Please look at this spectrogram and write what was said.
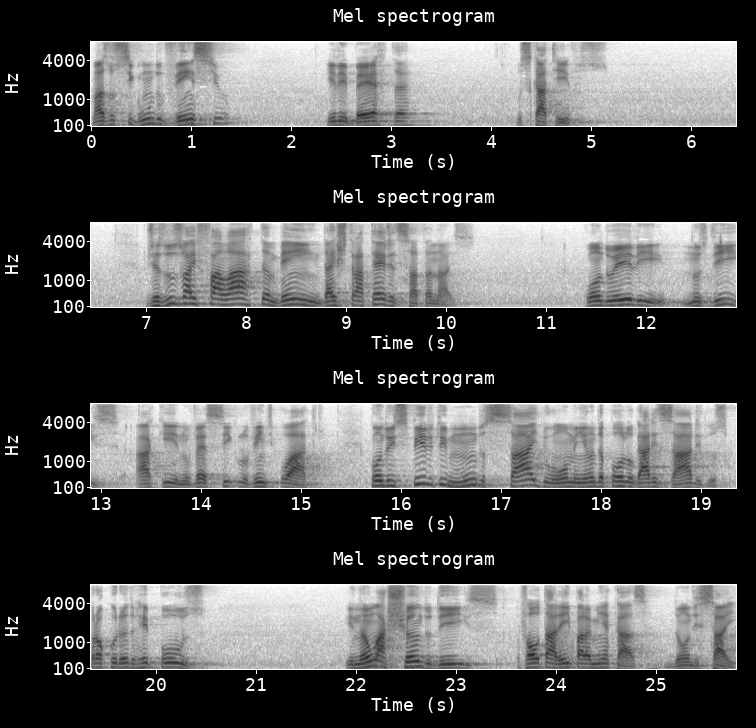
Mas o segundo vence-o e liberta os cativos. Jesus vai falar também da estratégia de Satanás. Quando ele nos diz aqui no versículo 24: Quando o espírito imundo sai do homem, anda por lugares áridos, procurando repouso, e não achando, diz: Voltarei para minha casa, de onde saí.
